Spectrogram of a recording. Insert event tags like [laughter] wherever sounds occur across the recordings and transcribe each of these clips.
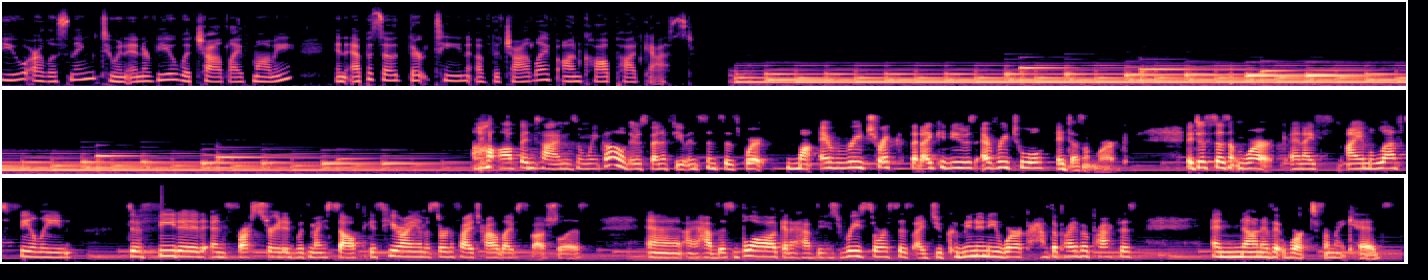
You are listening to an interview with Child Life Mommy in episode 13 of the Child Life On Call podcast. [laughs] Oftentimes, when we go, there's been a few instances where my, every trick that I can use, every tool, it doesn't work. It just doesn't work. And I, I am left feeling defeated and frustrated with myself because here I am a certified child life specialist and I have this blog and I have these resources. I do community work, I have the private practice, and none of it worked for my kids.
